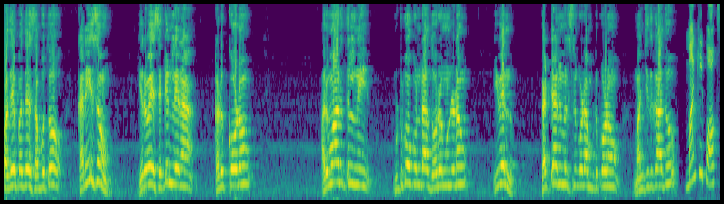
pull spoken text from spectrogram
పదే పదే సబ్బుతో కనీసం ఇరవై సెకండ్లైనా కడుక్కోవడం అనుమానితుల్ని ముట్టుకోకుండా దూరంగా ఉండడం ఈవెన్ పెట్ యానిమల్స్ని కూడా ముట్టుకోవడం మంచిది కాదు. మంకీ పాక్స్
